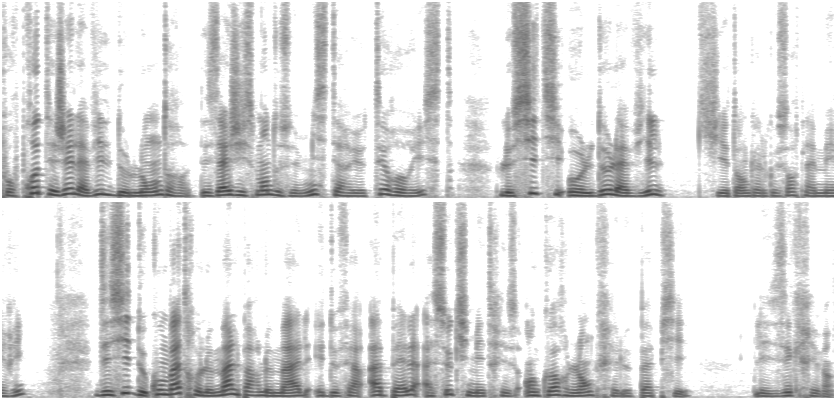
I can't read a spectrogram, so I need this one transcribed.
Pour protéger la ville de Londres des agissements de ce mystérieux terroriste, le City Hall de la ville, qui est en quelque sorte la mairie, décide de combattre le mal par le mal et de faire appel à ceux qui maîtrisent encore l'encre et le papier, les écrivains.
